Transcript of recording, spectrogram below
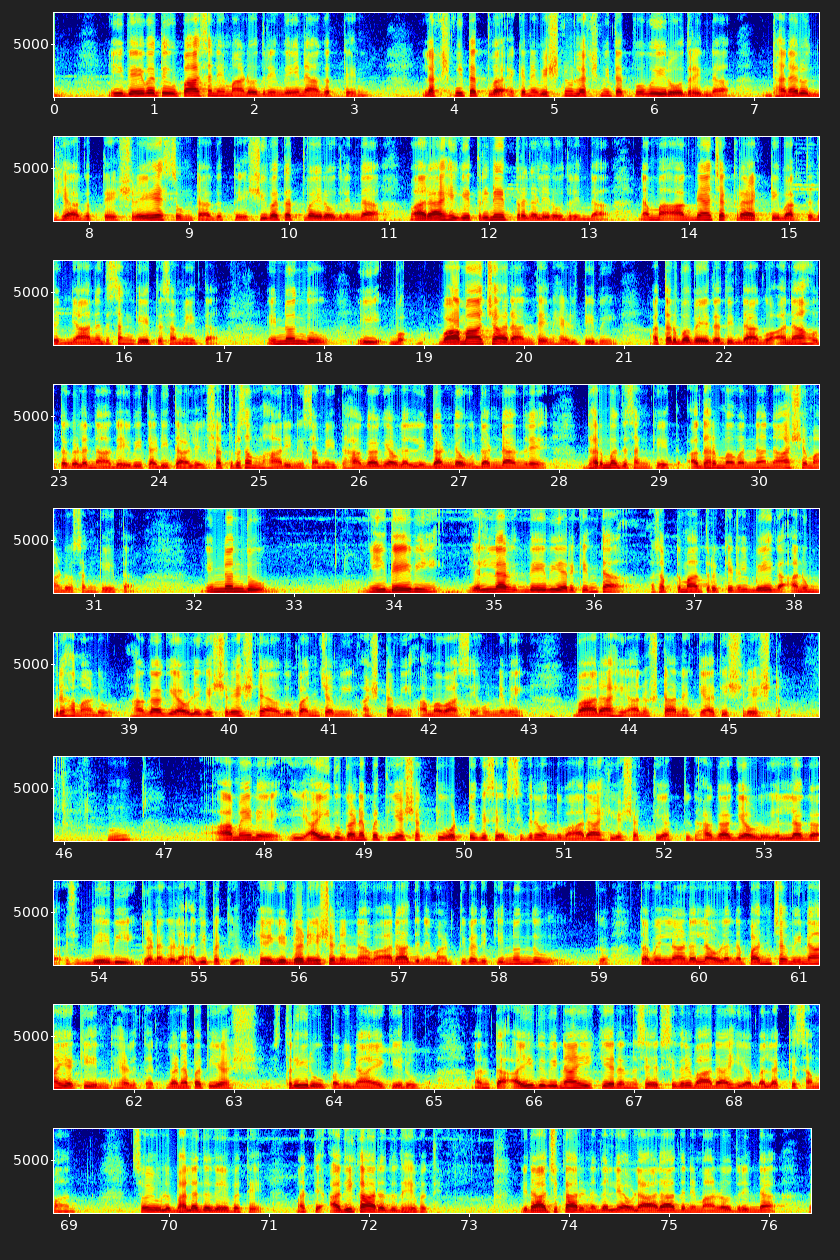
ಈ ದೇವತೆ ಉಪಾಸನೆ ಮಾಡೋದ್ರಿಂದ ಏನಾಗುತ್ತೆ? ಲಕ್ಷ್ಮೀ ತತ್ವ, ಯಾಕೆಂದರೆ ವಿಷ್ಣು ಲಕ್ಷ್ಮೀ ತತ್ವವೂ ಇರೋದರಿಂದ ಧನವೃದ್ಧಿ ಆಗುತ್ತೆ ಶ್ರೇಯಸ್ಸುಂಟಾಗುತ್ತೆ ಶಿವತತ್ವ ಇರೋದರಿಂದ ವಾರಾಹಿಗೆ ತ್ರಿನೇತ್ರಗಳಿರೋದ್ರಿಂದ ನಮ್ಮ ಆಜ್ಞಾಚಕ್ರ ಆ್ಯಕ್ಟಿವ್ ಆಗ್ತದೆ, ಜ್ಞಾನದ ಸಂಕೇತ ಸಮೇತ. ಇನ್ನೊಂದು ಈ ವಾಮಾಚಾರ ಅಂತೇನು ಹೇಳ್ತೀವಿ? ಅಥರ್ವ ವೇದದಿಂದ ಆಗೋ ಅನಾಹುತಗಳನ್ನು ಆ ದೇವಿ ತಡಿತಾಳೆ. ಶತ್ರು ಸಂಹಾರಿಣಿ ಸಮೇತ. ಹಾಗಾಗಿ ಅವಳಲ್ಲಿ ದಂಡವು, ದಂಡ ಅಂದರೆ ಧರ್ಮದ ಸಂಕೇತ, ಅಧರ್ಮವನ್ನು ನಾಶ ಮಾಡೋ ಸಂಕೇತ. ಇನ್ನೊಂದು, ಈ ದೇವಿ ಎಲ್ಲರ ದೇವಿಯರಿಗಿಂತ ಸಪ್ತಮಾತೃಕೆಯಲ್ಲಿ ಬೇಗ ಅನುಗ್ರಹ ಮಾಡೋಳು. ಹಾಗಾಗಿ ಅವಳಿಗೆ ಶ್ರೇಷ್ಠ ಯಾವುದು? ಪಂಚಮಿ, ಅಷ್ಟಮಿ, ಅಮಾವಾಸ್ಯೆ, ಹುಣ್ಣಿಮೆ, ವಾರಾಹಿ ಅನುಷ್ಠಾನಕ್ಕೆ ಅತಿ ಶ್ರೇಷ್ಠ? ಆಮೇಲೆ ಈ ಐದು ಗಣಪತಿಯ ಶಕ್ತಿ ಒಟ್ಟಿಗೆ ಸೇರಿಸಿದರೆ ಒಂದು ವಾರಾಹಿಯ ಶಕ್ತಿ ಆಗ್ತದೆ. ಹಾಗಾಗಿ ಅವಳು ಎಲ್ಲ ಗ, ದೇವಿ ಗಣಗಳ ಅಧಿಪತಿಯವು ಹೇಗೆ ಗಣೇಶನನ್ನು ಆರಾಧನೆ ಮಾಡ್ತೀವಿ, ಅದಕ್ಕೆ ಇನ್ನೊಂದು ಕ, ತಮಿಳ್ನಾಡಲ್ಲಿ ಅವಳನ್ನು ಪಂಚವಿನಾಯಕಿ ಅಂತ ಹೇಳ್ತಾರೆ. ಗಣಪತಿಯ ಸ್ತ್ರೀ ರೂಪ, ವಿನಾಯಕಿ ರೂಪ. ಅಂತ ಐದು ವಿನಾಯಕಿಯರನ್ನು ಸೇರಿಸಿದರೆ ವಾರಾಹಿಯ ಬಲಕ್ಕೆ ಸಮಾನ ಸೊ, ಇವಳು ಬಲದ ದೇವತೆ ಮತ್ತು ಅಧಿಕಾರದ ದೇವತೆ. ಈ ರಾಜಕಾರಣದಲ್ಲಿ ಅವಳ ಆರಾಧನೆ ಮಾಡೋದ್ರಿಂದ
